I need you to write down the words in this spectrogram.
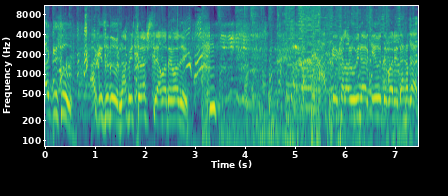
আর কিছু। আর কিছু দূর। নাফিস চলে আসছে আমাদের মাঝে। আজকের খেলার উইনার কে হতে পারে দেখা যাক।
